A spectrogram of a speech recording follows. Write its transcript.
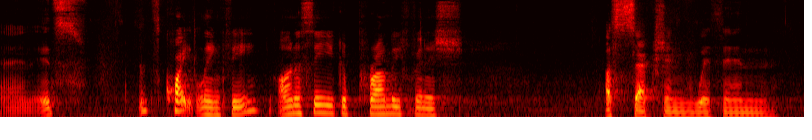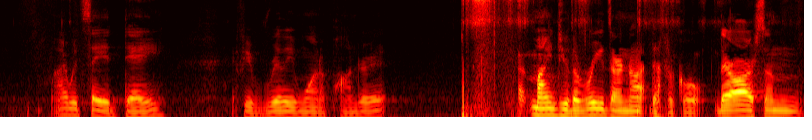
And it's it's quite lengthy. Honestly, you could probably finish a section within I would say a day if you really want to ponder it. Mind you, the reads are not difficult. There are some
